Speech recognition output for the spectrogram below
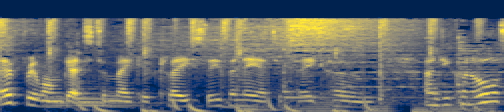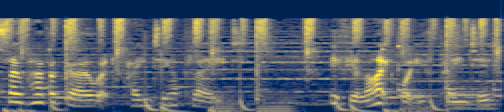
Everyone gets to make a clay souvenir to take home and you can also have a go at painting a plate. If you like what you've painted,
